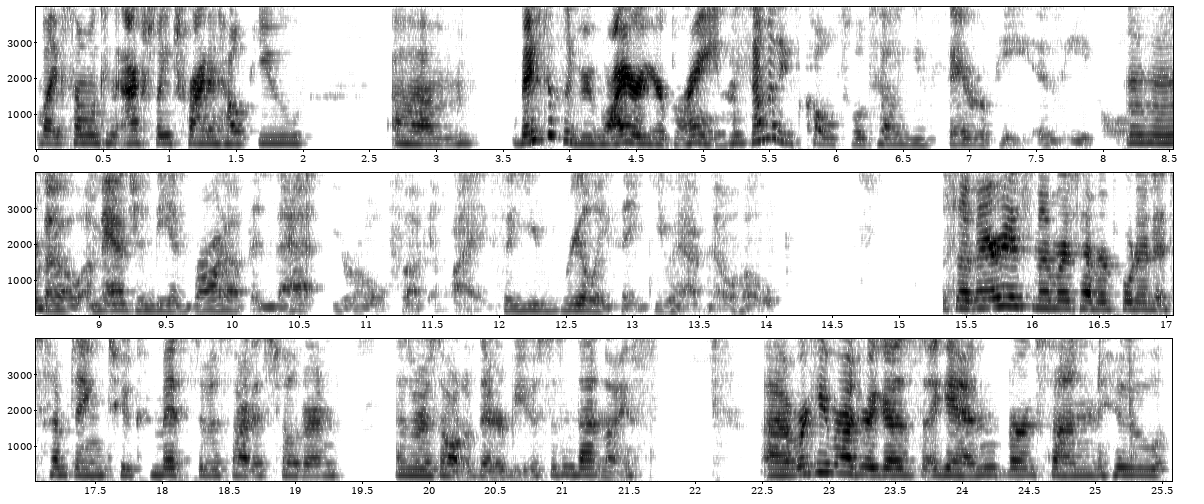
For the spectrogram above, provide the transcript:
Like someone can actually try to help you um basically rewire your brain. Some of these cults will tell you therapy is evil. Mhm. So imagine being brought up in that your whole fucking life. So you really think you have no hope. So various members have reported attempting to commit suicide as children as a result of their abuse. Isn't that nice? Uh, Ricky Rodriguez, again, Berg's son, who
